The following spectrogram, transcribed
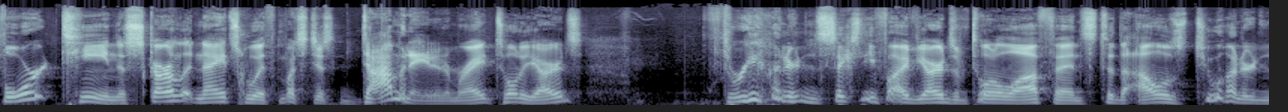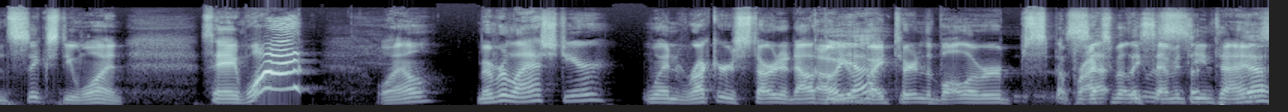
14. The Scarlet Knights with much just dominated them, right? Total yards. 365 yards of total offense to the Owls 261. Say, what? Well, remember last year when Rutgers started out the Oh, year yeah. by turning the ball over approximately se- 17 times? yeah.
